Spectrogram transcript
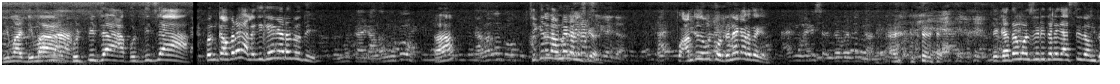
DMart DMart. Food pizza food pizza पण कपडे घालायची काय करत होती. हा? तिकडे जाऊन नाही घालीस का आमच्यासोबत फोटो नाही करायचा का ते गदा मजुरी त्याला जास्ती जमत.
